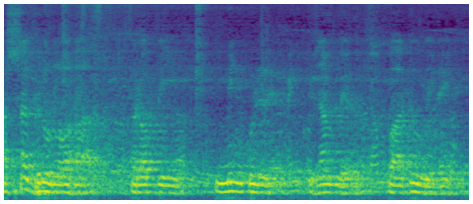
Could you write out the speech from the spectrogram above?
আস্তাগফিরুল্লাহ রব্বি মিন কুল্লি জামবে ওয়া আতুবু ইলাইহি।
